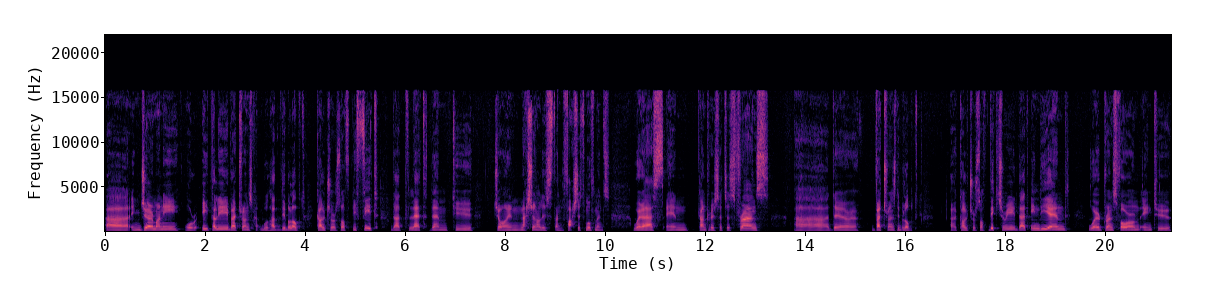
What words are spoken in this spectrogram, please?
uh, in Germany or Italy, veterans will have developed cultures of defeat that led them to join nationalist and fascist movements. Whereas in countries such as France, their veterans developed uh, cultures of victory that in the end were transformed into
